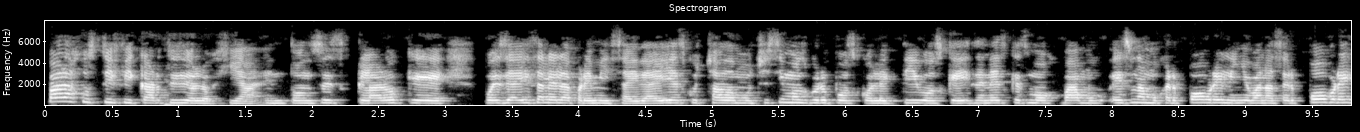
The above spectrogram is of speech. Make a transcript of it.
para justificar tu ideología. Entonces, claro que pues de ahí sale la premisa y de ahí he escuchado muchísimos grupos colectivos que dicen es que es, una mujer pobre, el niño van a ser pobre.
